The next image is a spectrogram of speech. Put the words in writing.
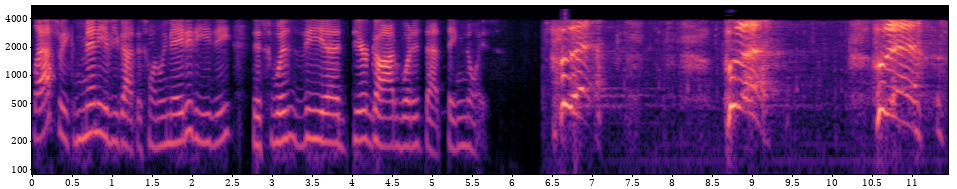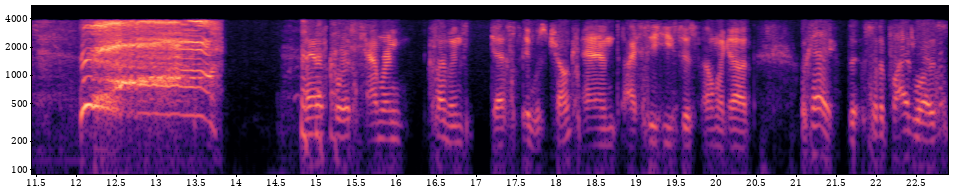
last week, many of you got this one. We made it easy. This was the uh, "Dear God, what is that thing?" noise. And of course, Cameron Clemens guessed it was Chunk, and I see he's just, oh my god. Okay, so the prize was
